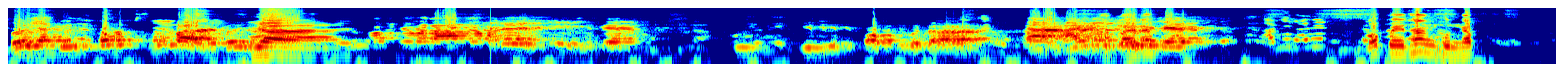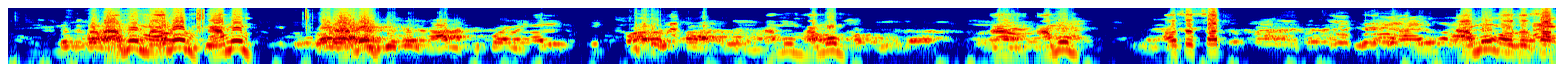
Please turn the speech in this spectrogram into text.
เบอร์ยังอยู่ต้องต้องบ้านเบอร์อย่าเทวดาจะไม่ได้ยี่สิบเอ็ดยี่สิบเอ็ดออกเทวดาอ่าหายไปยี่สิบเอ็ดลบไปทางคุณครับ หามุมหามุมหามุมก็หาหามุมุมมยืนฐานสิบกว่าว่าพลาดเลยหามุมหามุมอ้าวหามุมเอาสัดสัดหามุมเอาสัดสัด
